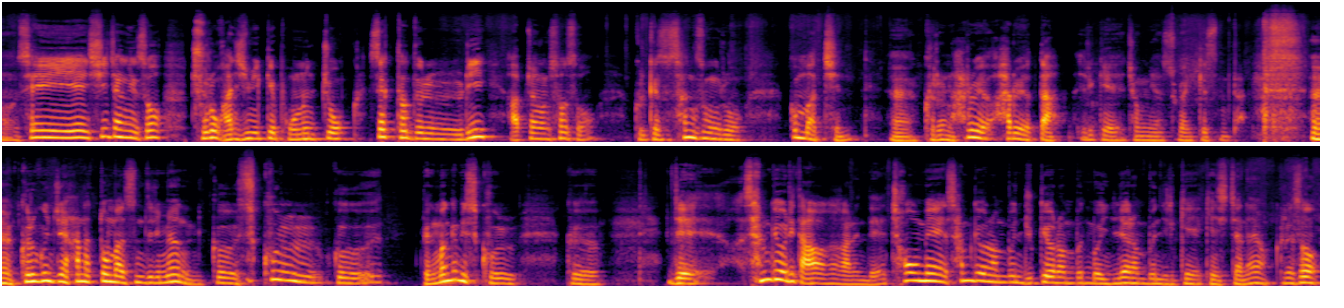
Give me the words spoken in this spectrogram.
어, 새해 시장에서 주로 관심 있게 보는 쪽 섹터들이 앞장을 서서 그렇게 해서 상승으로 끝마친 예, 그런 하루 하루였다 이렇게 정리할 수가 있겠습니다. 예, 그리고 이제 하나 또 말씀드리면 그 스쿨 그 백만개미 스쿨 그 이제 3개월이 다가가는데 처음에 3개월 한 번, 6개월 한 번, 뭐 1년 한 번 이렇게 계시잖아요. 그래서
